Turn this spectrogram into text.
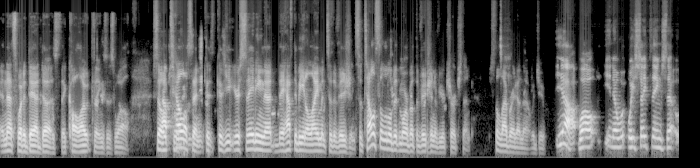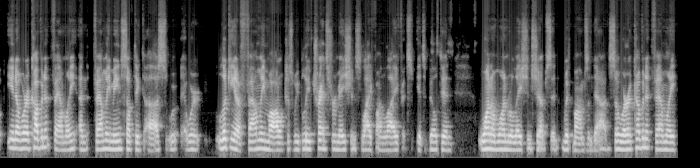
And that's what a dad does. They call out things as well. So Absolutely. tell us then, because you're stating that they have to be in alignment to the vision. So tell us a little bit more about the vision of your church then. Just elaborate on that, would you? Yeah. Well, you know, we say things that, you know, we're a covenant family and family means something to us. We're, we're looking at a family model because we believe transformations life on life. It's it's built in one-on-one relationships with moms and dads. So we're a covenant family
